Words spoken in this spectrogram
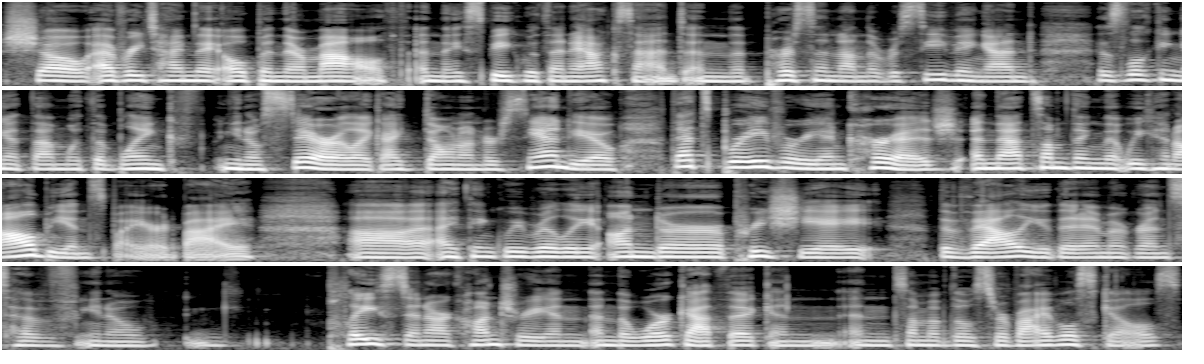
show every time they open their mouth and they speak with an accent and the person on the receiving end is looking at them with a blank you know stare like i don't understand you that's bravery and courage. And that's something that we can all be inspired by. Uh, i think we really underappreciate the value that immigrants have you know placed in our country and, and the work ethic and, and some of those survival skills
